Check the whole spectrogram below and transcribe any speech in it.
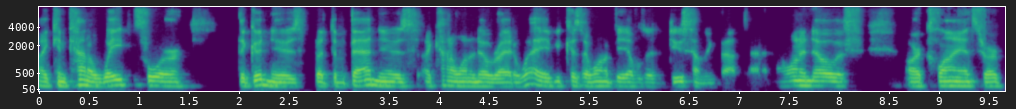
I can kind of wait for the good news, but the bad news I kind of want to know right away because I want to be able to do something about that. I want to know if our clients or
